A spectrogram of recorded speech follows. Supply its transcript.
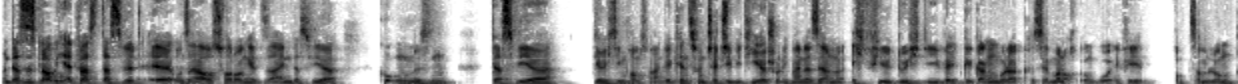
Und das ist, glaube ich, etwas, das wird äh, unsere Herausforderung jetzt sein, dass wir gucken müssen, dass wir die richtigen Prompts machen. Wir kennen es von ChatGPT ja schon. Ich meine, da ist ja echt viel durch die Welt gegangen oder kriegst ja immer noch irgendwo irgendwie Promptsammlungen.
